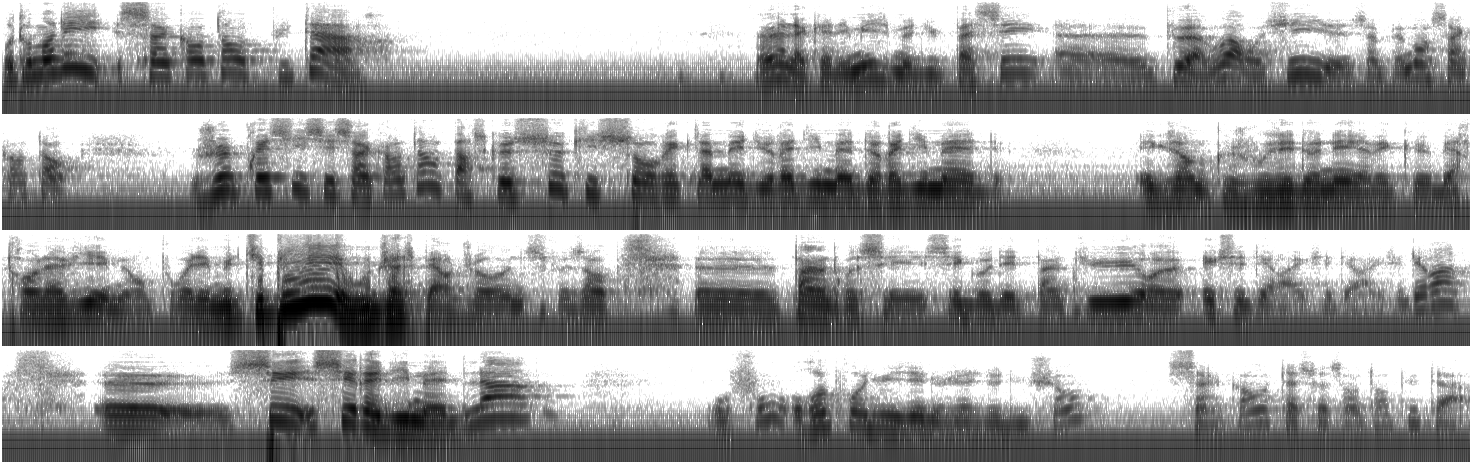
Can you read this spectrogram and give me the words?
Autrement dit, 50 ans plus tard, hein, l'académisme du passé euh, peut avoir aussi euh, simplement 50 ans. Je précise ces 50 ans parce que ceux qui se sont réclamés du ready-made de ready-made exemple que je vous ai donné avec euh, Bertrand Lavier, mais on pourrait les multiplier, ou Jasper Jones faisant peindre ses, godets de peinture, etc., etc., etc. ces, ces ready-made-là, au fond, reproduisaient le geste de Duchamp 50 à 60 ans plus tard.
